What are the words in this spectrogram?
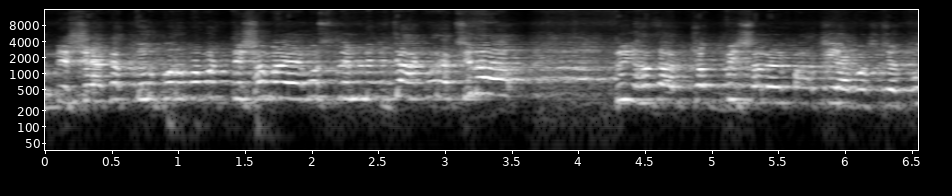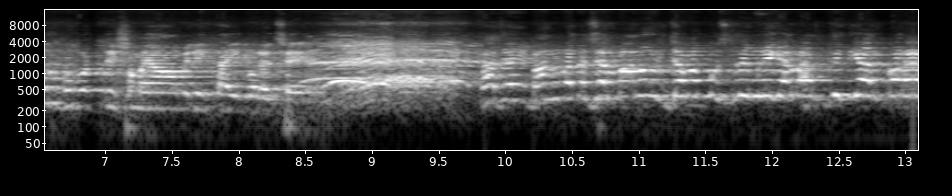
উনিশশো একাত্তর পূর্ববর্তী সময়ে মুসলিম লীগ যা করেছিল, দুই হাজার চব্বিশ সালের পাঁচই আগস্টের পূর্ববর্তী সময়ে আওয়ামী লীগ তাই করেছে। কাজেই বাংলাদেশের মানুষ যেমন মুসলিম লীগের রাজনীতি আর করে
